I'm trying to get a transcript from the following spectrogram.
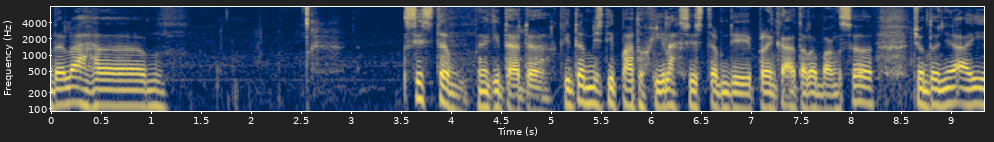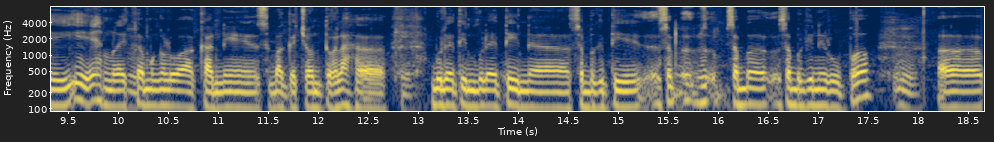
adalah... Uh, sistem yang kita ada. Kita mesti patuhilah sistem di peringkat antarabangsa. Contohnya IAEA, eh, mereka hmm. mengeluarkan ni sebagai contohlah okay. buletin-buletin uh, sebegini, se, se, sebegini rupa. Hmm. Uh,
